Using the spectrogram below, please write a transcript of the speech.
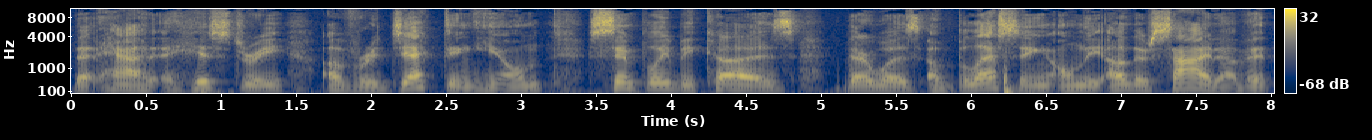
that had a history of rejecting him simply because there was a blessing on the other side of it,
